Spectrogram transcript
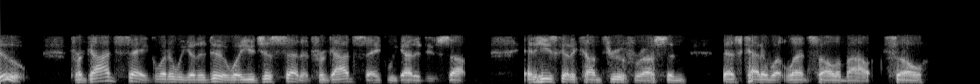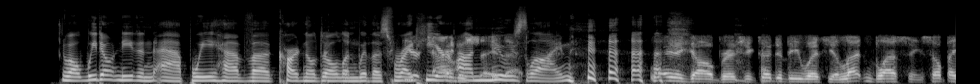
do? For God's sake, what are we going to do? Well, you just said it. For God's sake, we got to do something, and He's going to come through for us, and that's kind of what Lent's all about. So well, we don't need an app. We have uh, Cardinal Dolan with us right here on Newsline. Way to go, Bridget. Good to be with you. Lenten blessings. Hope I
